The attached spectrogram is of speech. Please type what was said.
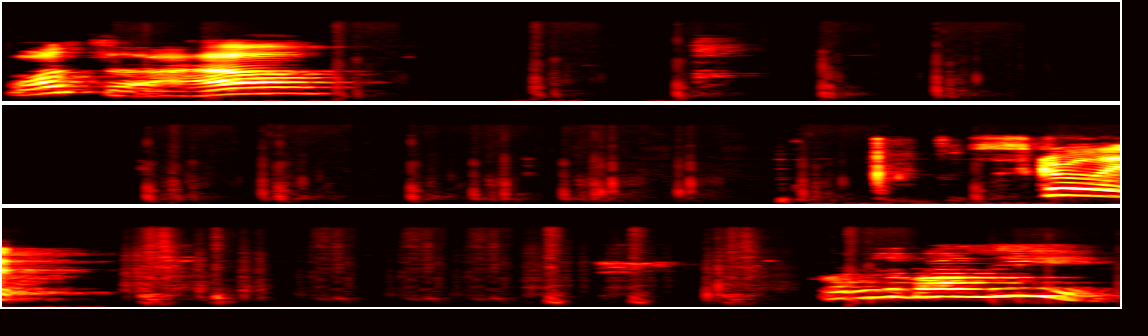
What the hell? Screw it. I was about to leave.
